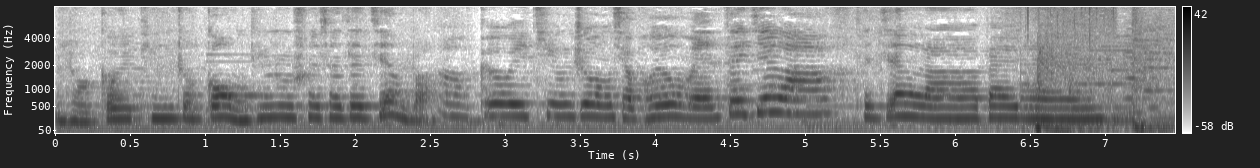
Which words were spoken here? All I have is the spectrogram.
你说各位听众，跟我们听众说一下再见吧。啊，各位听众小朋友们，再见啦！再见啦，拜拜。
